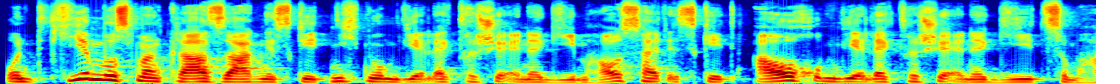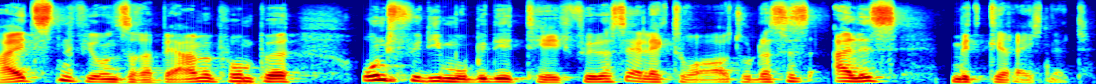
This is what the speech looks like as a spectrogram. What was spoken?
Und hier muss man klar sagen, es geht nicht nur um die elektrische Energie im Haushalt, es geht auch um die elektrische Energie zum Heizen für unsere Wärmepumpe und für die Mobilität für das Elektroauto. Das ist alles mitgerechnet.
